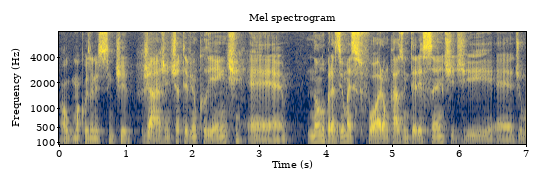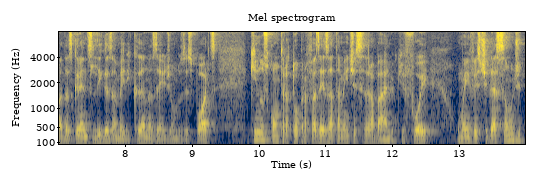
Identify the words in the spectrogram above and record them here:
alguma coisa nesse sentido? Já, a gente já teve um cliente. É não no Brasil, mas fora, um caso interessante de, é, de uma das grandes ligas americanas aí, de um dos esportes, que nos contratou para fazer exatamente esse trabalho, que foi uma investigação de,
